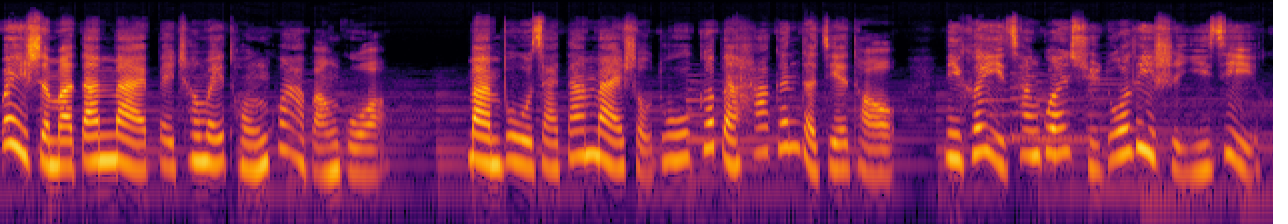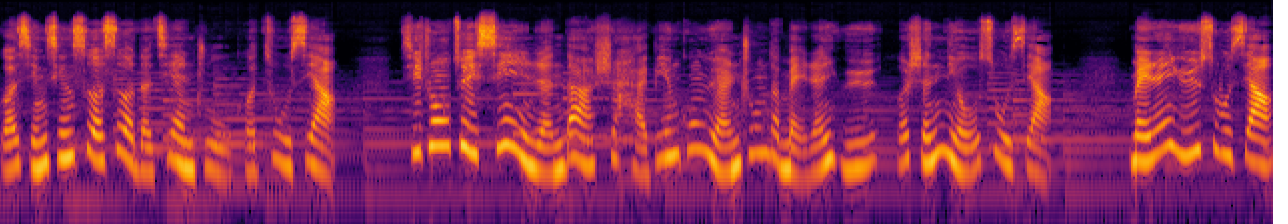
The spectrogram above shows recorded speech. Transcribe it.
为什么丹麦被称为童话王国？漫步在丹麦首都哥本哈根的街头，你可以参观许多历史遗迹和形形色色的建筑和塑像。其中最吸引人的是海滨公园中的美人鱼和神牛塑像。美人鱼塑像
